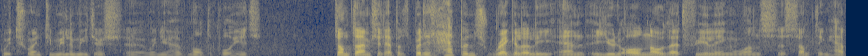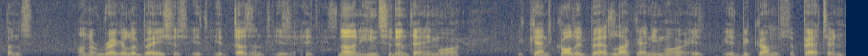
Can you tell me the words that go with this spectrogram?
with 20 millimeters uh, when you have multiple hits. Sometimes it happens, but it happens regularly, and you all know that feeling once uh, something happens on a regular basis. It it doesn't is it, it's not an incident anymore. You can't call it bad luck anymore. It it becomes a pattern,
